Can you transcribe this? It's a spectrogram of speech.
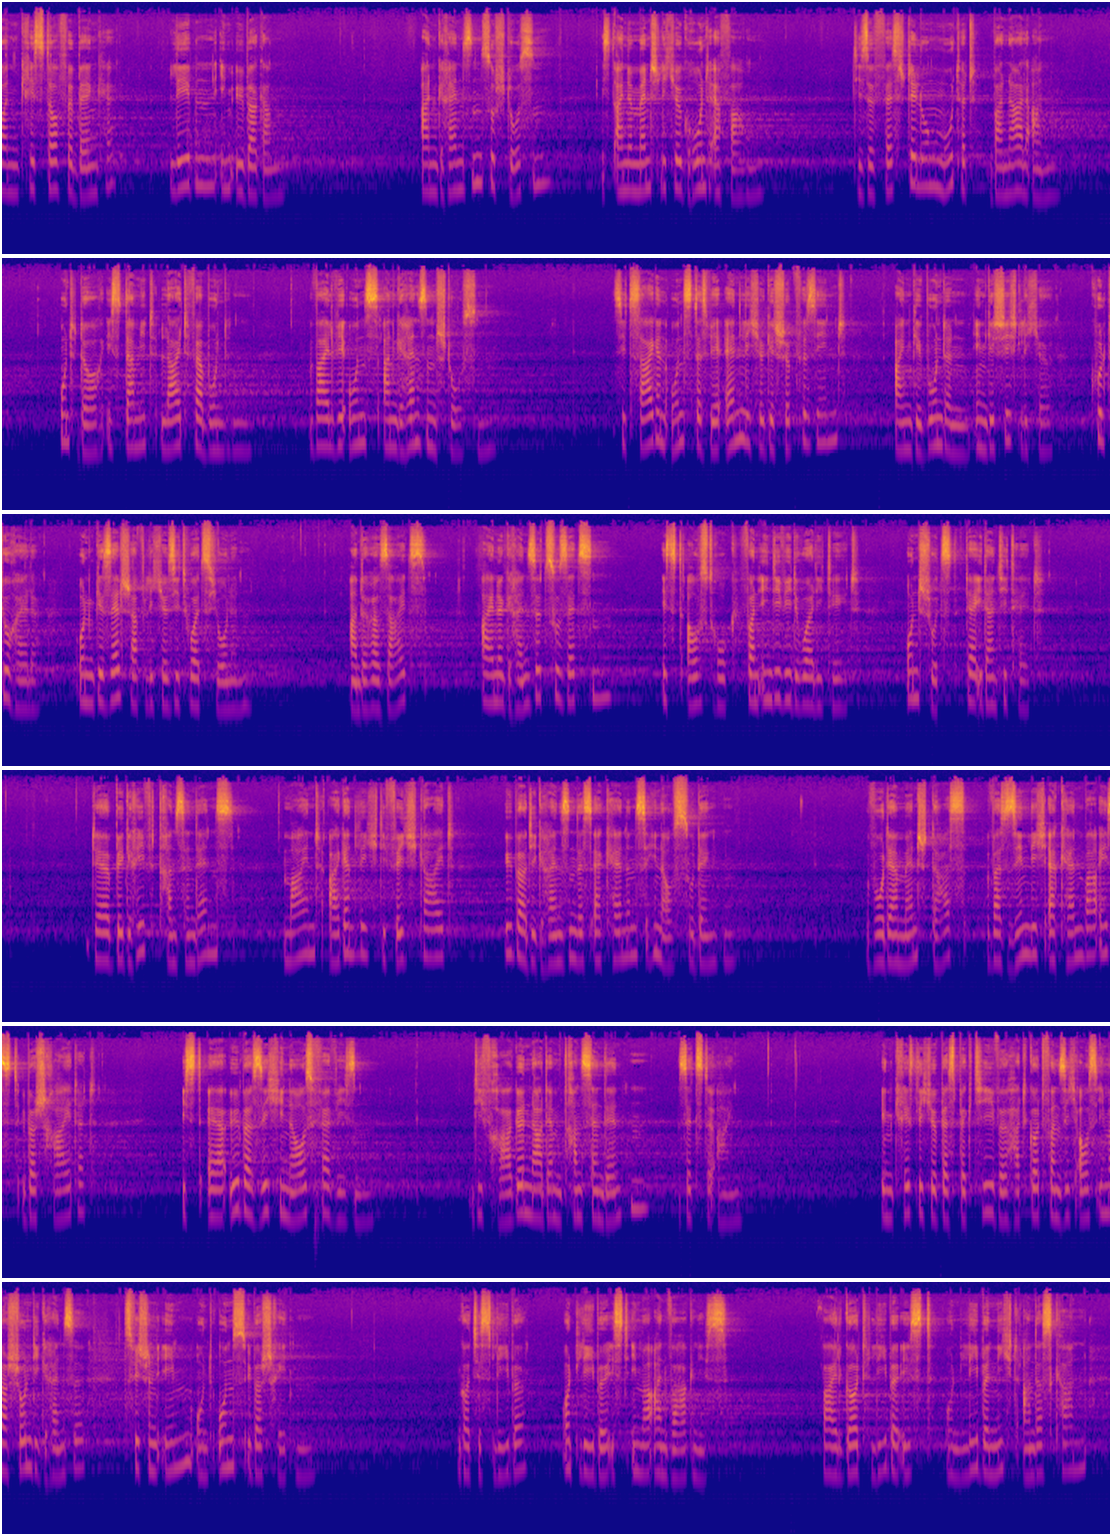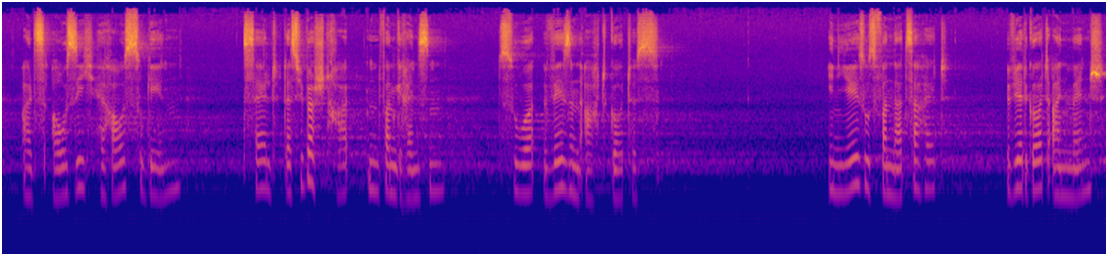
von Christophe Benke Leben im Übergang. An Grenzen zu stoßen ist eine menschliche Grunderfahrung. Diese Feststellung mutet banal an. Und doch ist damit Leid verbunden, weil wir uns an Grenzen stoßen. Sie zeigen uns, dass wir ähnliche Geschöpfe sind, eingebunden in geschichtliche, kulturelle und gesellschaftliche Situationen. Andererseits, eine Grenze zu setzen, ist Ausdruck von Individualität und Schutz der Identität. Der Begriff Transzendenz meint eigentlich die Fähigkeit, über die Grenzen des Erkennens hinauszudenken. Wo der Mensch das, was sinnlich erkennbar ist, überschreitet, ist er über sich hinaus verwiesen. Die Frage nach dem Transzendenten setzte ein. In christlicher Perspektive hat Gott von sich aus immer schon die Grenze zwischen ihm und uns überschritten. Gottes Liebe und Liebe ist immer ein Wagnis. Weil Gott Liebe ist und Liebe nicht anders kann, als aus sich herauszugehen, zählt das Überstreiten von Grenzen zur Wesenart Gottes. In Jesus von Nazareth wird Gott ein Mensch,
